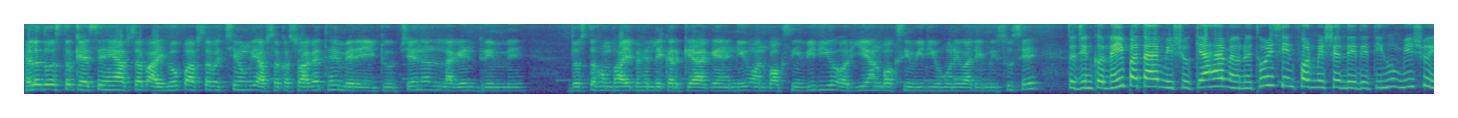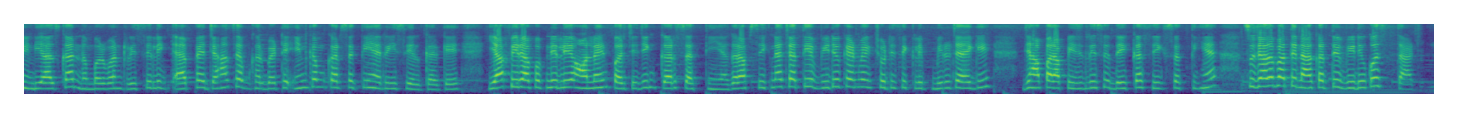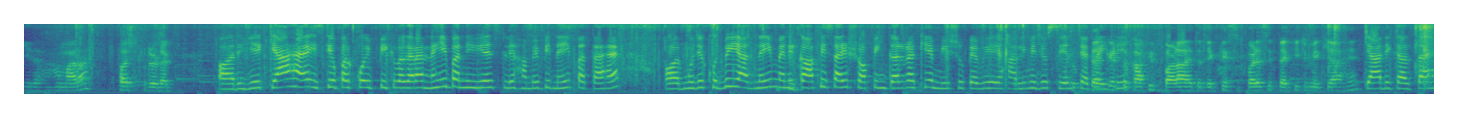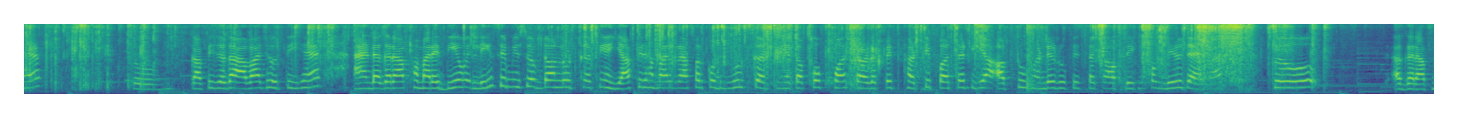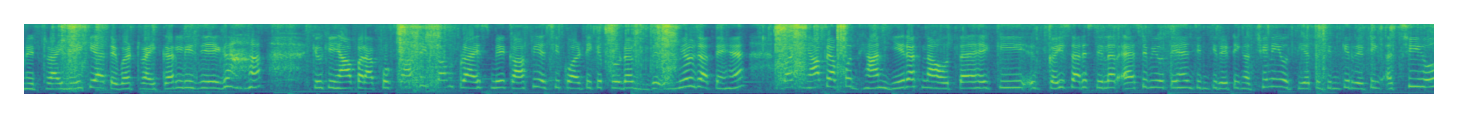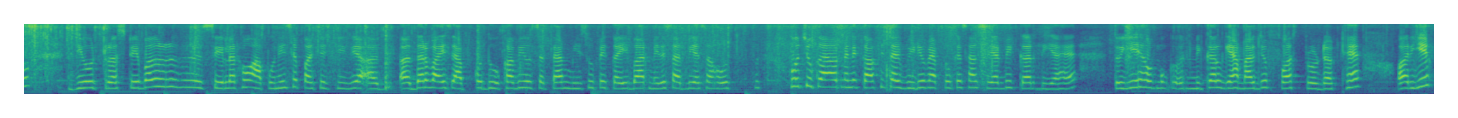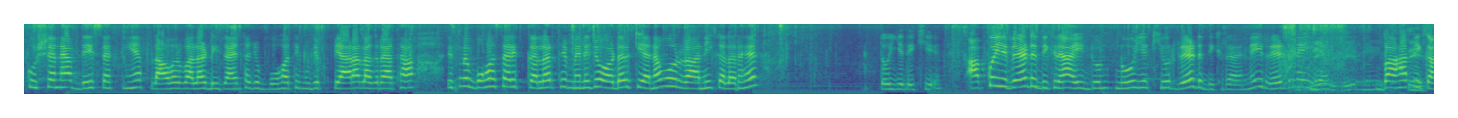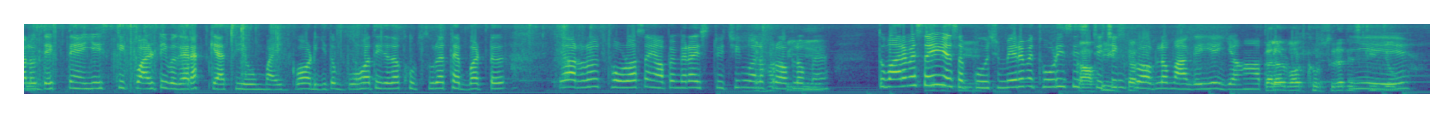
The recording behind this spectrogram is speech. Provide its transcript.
Hello दोस्तों कैसे हैं आप सब? आई होप आप सब अच्छे होंगे। आप सबका स्वागत है मेरे यूट्यूब चैनल नागिन ड्रीम में। दोस्तों हम भाई बहन लेकर के आ गए हैं न्यू अनबॉक्सिंग वीडियो और ये अनबॉक्सिंग वीडियो होने वाली मीशो से। तो जिनको नहीं पता है मीशो क्या है मैं उन्हें थोड़ी सी इन्फॉर्मेशन दे देती हूँ। मीशो इंडियाज़ का नंबर वन रीसेलिंग ऐप है जहाँ से आप घर बैठे इनकम कर सकती हैं रीसेल करके या फिर आप अपने लिए ऑनलाइन परचेजिंग कर सकती हैं। अगर आप सीखना चाहती है वीडियो के एंड में एक छोटी सी क्लिप मिल जाएगी जहाँ पर आप इजिली से देख सीख सकती हैं। सो ज़्यादा बातें ना करते वीडियो को स्टार्ट ये रहा हमारा फ़र्स्ट प्रोडक्ट और ये क्या है? इसके ऊपर कोई पिक वगैरह नहीं बनी हुई है इसलिए हमें भी नहीं पता है। और मुझे खुद भी याद नहीं मैंने काफ़ी सारी शॉपिंग कर रखी है मीशो पे। अभी हाल ही में जो सेल तो चल रही थी। तो काफ़ी बड़ा है तो देखते हैं बड़े से पैकेट में क्या है। क्या निकलता है। तो काफ़ी ज़्यादा आवाज़ होती है। एंड अगर आप हमारे दिए हुए लिंक से मीशो ऐप डाउनलोड करती हैं या फिर हमारे रेफर कोड यूज़ करती हैं तो आपको फ़र्स्ट ऑर्डर पे थर्टी परसेंट या अप टू हंड्रेड रुपीज़ तक आप देखने को मिल जाएगा। तो अगर आपने ट्राई नहीं किया तो एक बार ट्राई कर लीजिएगा। क्योंकि यहाँ पर आपको काफ़ी कम प्राइस में काफ़ी अच्छी क्वालिटी के प्रोडक्ट मिल जाते हैं। बट यहाँ पे आपको ध्यान ये रखना होता है कि कई सारे सेलर ऐसे भी होते हैं जिनकी रेटिंग अच्छी नहीं होती है। तो जिनकी रेटिंग अच्छी हो जो ट्रस्टेबल सेलर हो, आप उन्हीं से परचेज कीजिए। अदरवाइज़ आपको धोखा भी हो सकता है। मीशो पे कई बार मेरे साथ भी ऐसा हो हो चुका है और मैंने काफ़ी सारे वीडियो में आप लोग के साथ शेयर भी कर दिया है। तो ये हम निकल गया हमारा जो फ़र्स्ट प्रोडक्ट है। और ये कुशन है आप देख सकती हैं फ्लावर वाला डिज़ाइन था जो बहुत ही मुझे प्यारा लग रहा था। इसमें बहुत सारे कलर थे। मैंने जो ऑर्डर किया ना वो रानी कलर है। तो ये देखिए आपको ये रेड दिख रहा है। आई डोंट नो ये क्यों रेड दिख रहा है। नहीं रेड नहीं, नहीं है नहीं, बाहर निकालो देखते हैं ये इसकी क्वालिटी वगैरह कैसी है। ओ माय गॉड ये तो बहुत ही ज़्यादा खूबसूरत है। बट यार थोड़ा सा यहाँ पे मेरा स्टिचिंग वाला प्रॉब्लम है। तुम्हारे में सही है सब कुछ मेरे में थोड़ी सी स्टिचिंग प्रॉब्लम आ गई है यहाँ कलर बहुत खूबसूरत है ये जो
